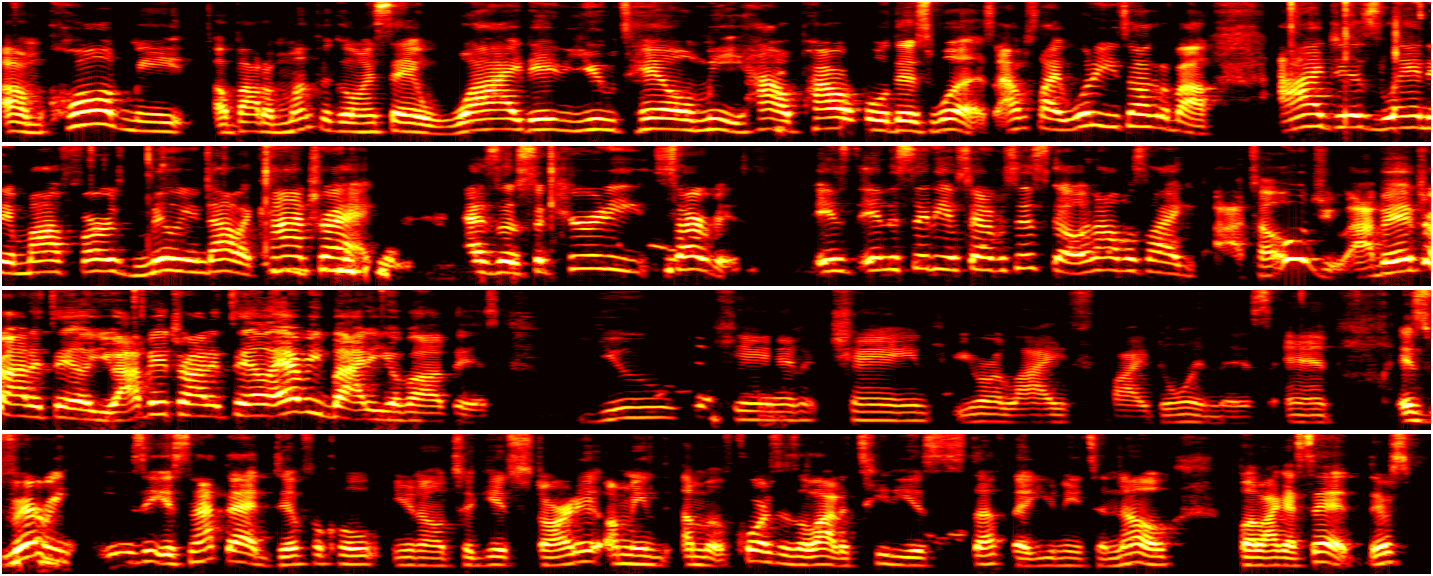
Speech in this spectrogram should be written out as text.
um, called me about a month ago and said, Why didn't you tell me how powerful this was? I was like, What are you talking about? I just landed my first million dollar contract as a security service in, in the city of San Francisco. And I was like, I told you, I've been trying to tell you, I've been trying to tell everybody about this you can change your life by doing this and it's very easy it's not that difficult you know to get started i mean um, of course there's a lot of tedious stuff that you need to know but like i said there's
